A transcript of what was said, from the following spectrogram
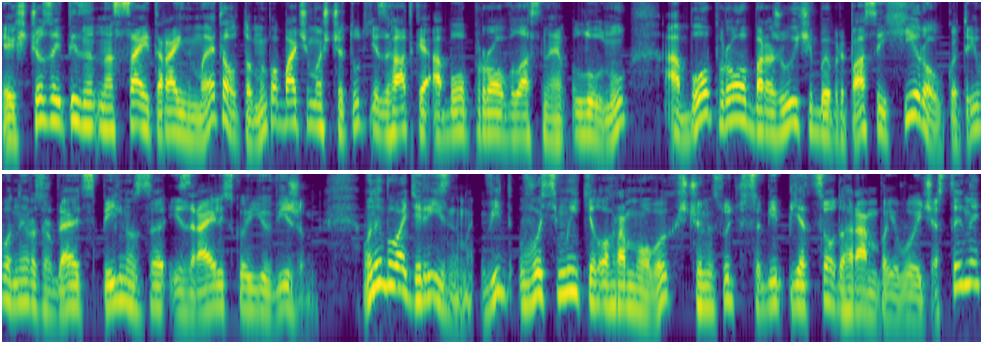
Якщо зайти на сайт Rheinmetall, то ми побачимо, що тут є згадки або про власне луну, або про баражуючі боєприпаси Hero, котрі вони розробляють спільно з ізраїльською U-Vision. Вони бувають різними: від 8 кілограмових, що несуть в собі 500 грам бойової частини,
